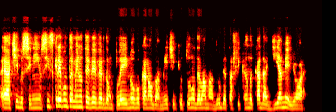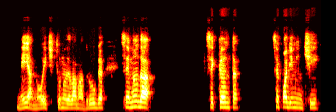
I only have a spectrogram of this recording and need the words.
ative o sininho, se inscrevam também no TV Verdão Play, novo canal do Amit, que o turno de la madruga está ficando cada dia melhor. Meia-noite, turno de la madruga. Você manda, você canta, você pode mentir,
